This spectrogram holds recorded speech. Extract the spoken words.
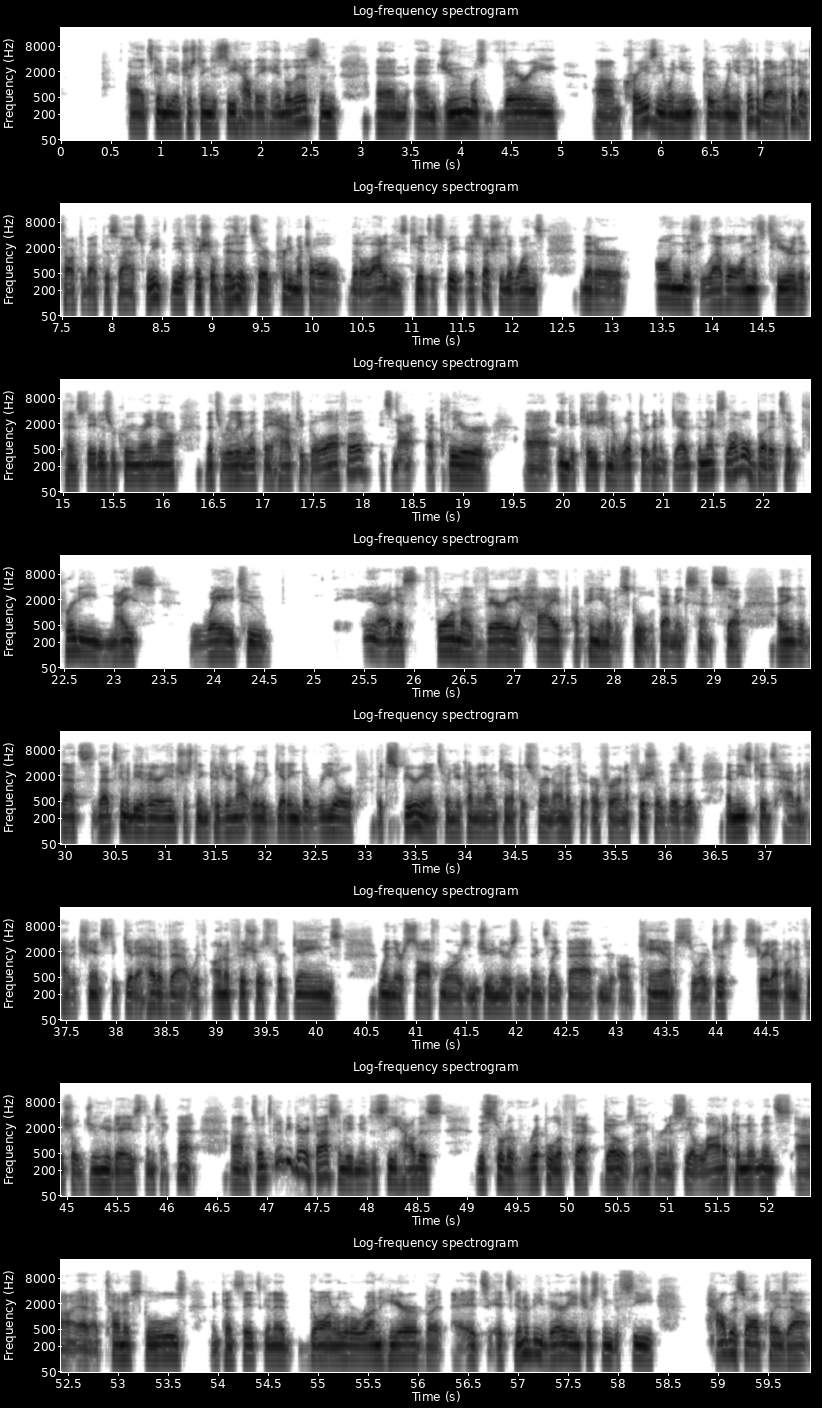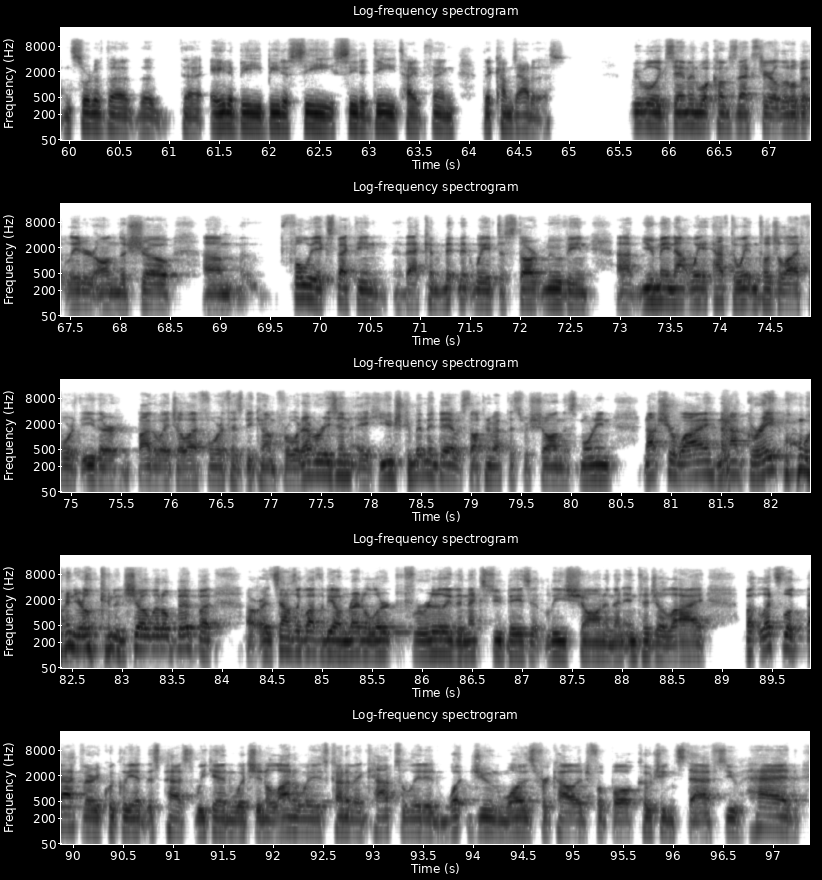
Uh, it's going to be interesting to see how they handle this. And and and june was very um, crazy when you because when you think about it i think i talked about this last week the official visits are pretty much all that a lot of these kids especially the ones that are on this level, on this tier that Penn State is recruiting right now. That's really what they have to go off of. It's not a clear uh, indication of what they're going to get at the next level, but it's a pretty nice way to you know, I guess form a very high opinion of a school, if that makes sense. So I think that that's that's going to be very interesting because you're not really getting the real experience when you're coming on campus for an unof- or for an official visit, and these kids haven't had a chance to get ahead of that with unofficials for games when they're sophomores and juniors and things like that, and, or camps or just straight up unofficial junior days, things like that. Um, so it's going to be very fascinating to see how this this sort of ripple effect goes. I think we're going to see a lot of commitments uh, at a ton of schools. I think Penn State's going to go on a little run here, but it's it's going to be very interesting to see how this all plays out and sort of the the the A to B, B to C, C to D type thing that comes out of this. We will examine what comes next here a little bit later on the show. Um, fully expecting that commitment wave to start moving. Uh, you may not wait, have to wait until July 4th either. By the way, July 4th has become, for whatever reason, a huge commitment day. I was talking about this with Sean this morning. Not sure why. Not great when you're looking to show a little bit, but uh, it sounds like we'll have to be on red alert for really the next few days at least, Sean, and then into July. But let's look back very quickly at this past weekend, which in a lot of ways kind of encapsulated what June was for college football coaching staffs. You had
